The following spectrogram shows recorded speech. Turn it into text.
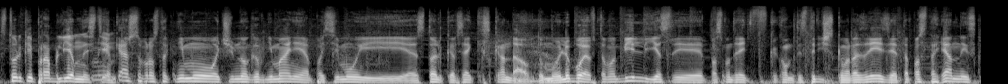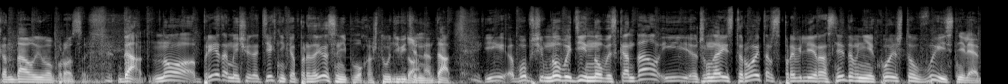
столькой проблемности. Мне кажется, просто к нему очень много внимания, посему и столько всяких скандалов. Думаю, любой автомобиль, если посмотреть в, как- каком-то историческом разрезе это постоянные скандалы и вопросы. Да, но при этом еще эта техника продается неплохо, что удивительно, да. И, в общем, новый день, новый скандал, и журналисты Reuters провели расследование и кое-что выяснили.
